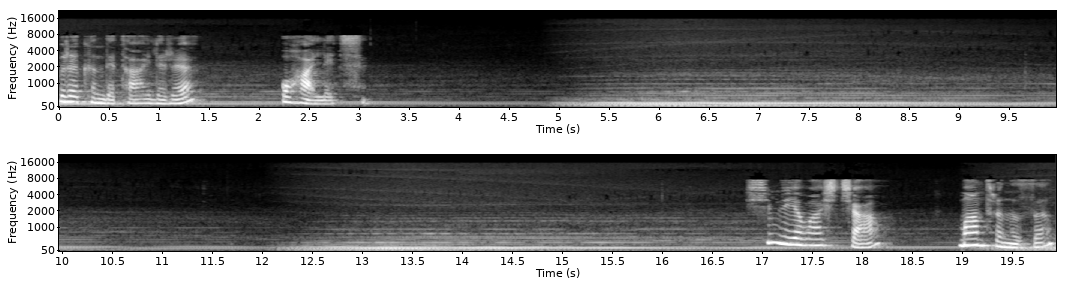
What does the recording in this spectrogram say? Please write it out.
Bırakın detayları o halletsin. Şimdi yavaşça mantranızın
